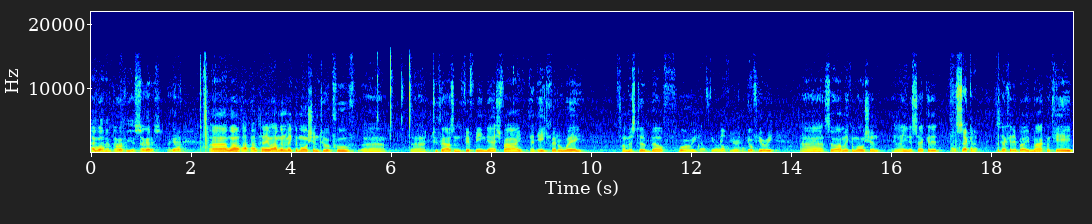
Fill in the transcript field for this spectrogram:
I will. an impervious I got it, surface. I got it. Uh, well, I- I'll tell you what, I'm gonna make the motion to approve, uh, uh, two thousand fifteen five at eight Federal Way for Mr. Belfiore, Alfieri. Alfieri. Belfiore. Uh, so I'll make a motion, and I need a seconded, I'll second it. Seconded by Mark McCabe.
